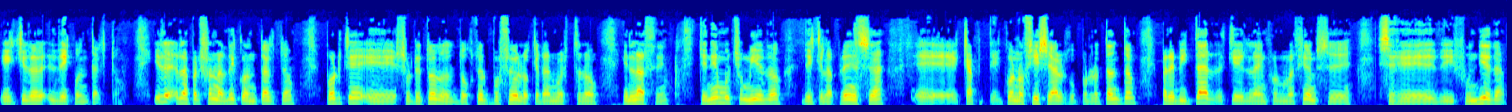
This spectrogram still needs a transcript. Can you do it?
eh, que era de contacto. Y era la persona de contacto porque, eh, sobre todo, el doctor Pozuelo, que era nuestro enlace, tenía mucho miedo de que la prensa conociese algo. Por lo tanto, para evitar que la información se, se difundiera,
